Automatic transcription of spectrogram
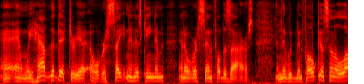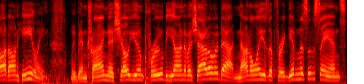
and, and we have the victory over Satan and his kingdom and over sinful desires. And then we've been focusing a lot on healing. We've been trying to show you and prove beyond of a shadow of a doubt. Not only is the forgiveness of sins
